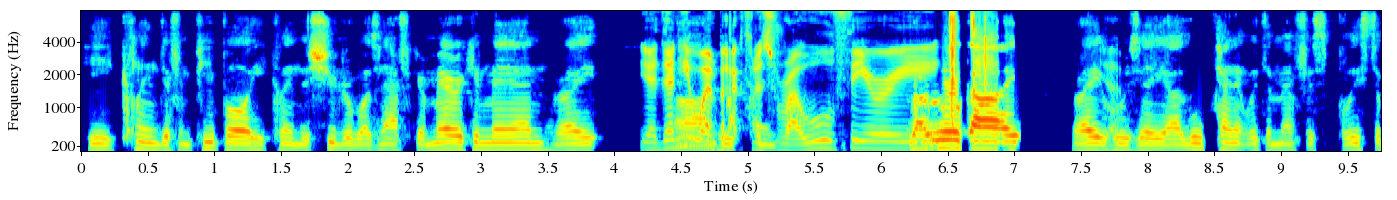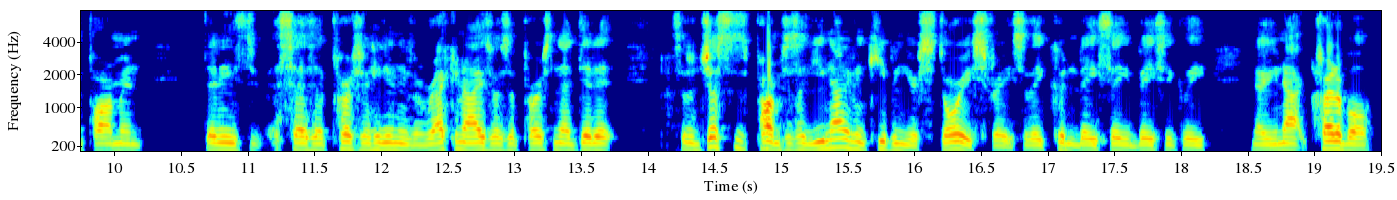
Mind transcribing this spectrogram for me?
He claimed different people. He claimed the shooter was an African American man, right? Yeah, then he Um, went back to this Raoul theory. Raul guy, right, Yeah. who's a uh, lieutenant with the Memphis Police Department. Then he says a person he didn't even recognize was a person that did it. So the Justice Department says like you're not even keeping your story straight. So they couldn't. They say basically, you know, you're not credible.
